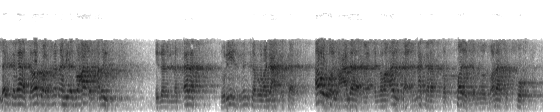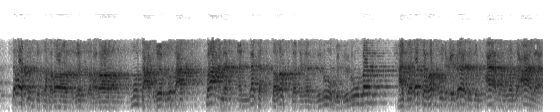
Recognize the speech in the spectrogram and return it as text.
ليس لها ثواب وإنما هي دعاء عليك. اذا المسألة تريد منك مراجعة الكتاب. أول علامة إن رأيت أنك لم تستيقظ لصلاة الصبح سواء كنت سهران غير سهران متعب غير متعب فاعلم أنك اقترفت من الذنوب ذنوبا حجبك رب العباد سبحانه وتعالى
